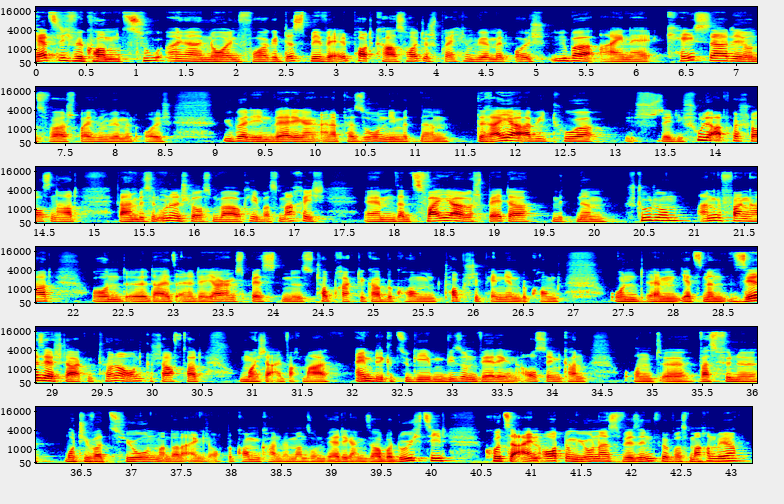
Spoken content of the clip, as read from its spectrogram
Herzlich willkommen zu einer neuen Folge des BWL Podcasts. Heute sprechen wir mit euch über eine Case Study und zwar sprechen wir mit euch über den Werdegang einer Person, die mit einem Dreier-Abitur die Schule abgeschlossen hat, da ein bisschen unentschlossen war, okay, was mache ich? Ähm, dann zwei Jahre später mit einem Studium angefangen hat und äh, da jetzt einer der Jahrgangsbesten ist, Top-Praktika bekommt, Top-Stipendien bekommt und ähm, jetzt einen sehr, sehr starken Turnaround geschafft hat, um euch da einfach mal Einblicke zu geben, wie so ein Werdegang aussehen kann und äh, was für eine Motivation man dann eigentlich auch bekommen kann, wenn man so einen Werdegang sauber durchzieht. Kurze Einordnung, Jonas, wer sind wir, was machen wir?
